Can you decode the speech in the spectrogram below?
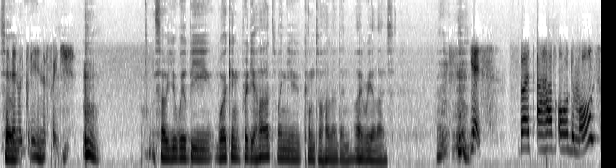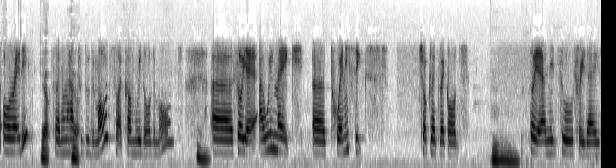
So and then we put it in the fridge. So you will be working pretty hard when you come to Halle then, I realize. Yes, but I have all the molds already. Yeah. so I don't have yeah. to do the molds. So I come with all the molds. Uh, so yeah, I will make uh, 26 chocolate records. Hmm. So yeah, I need two, three days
